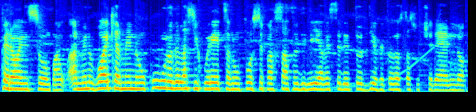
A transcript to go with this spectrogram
però insomma, almeno vuoi che almeno uno della sicurezza non fosse passato di lì e avesse detto oddio che cosa sta succedendo.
